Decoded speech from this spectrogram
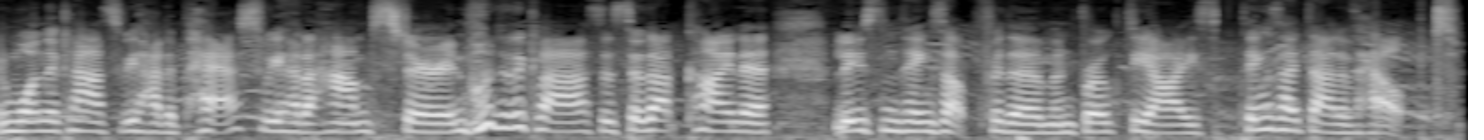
in one of the classes we had a pet, we had a hamster in one of the classes, so that kind of loosened things up for them and broke the ice. Things like that have helped.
